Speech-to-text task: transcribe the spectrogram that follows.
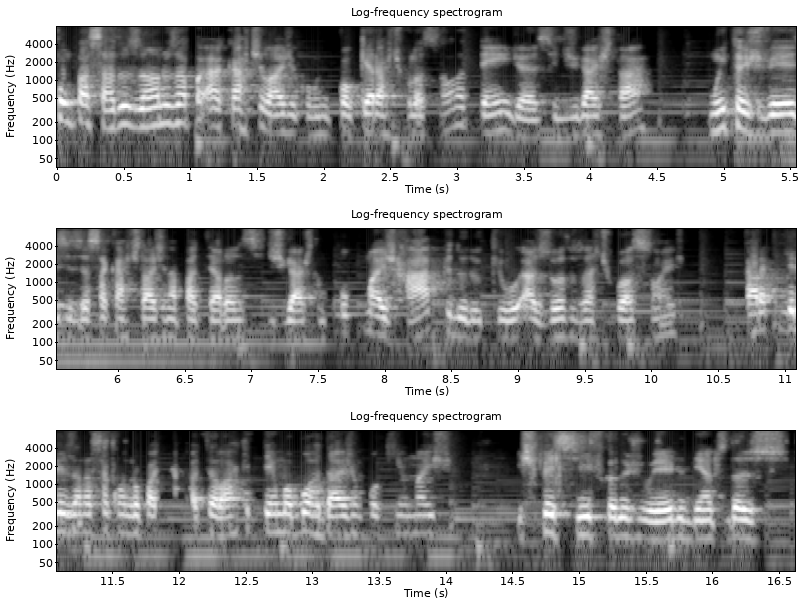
com o passar dos anos, a, cartilagem, como qualquer articulação, ela tende a se desgastar Muitas vezes essa cartilagem na patela se desgasta um pouco mais rápido do que as outras articulações, caracterizando essa condropatia patelar que tem uma abordagem um pouquinho mais específica do joelho dentro das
